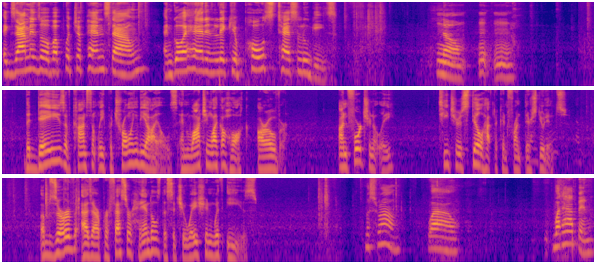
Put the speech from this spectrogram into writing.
exam is over. Put your pens down and go ahead and lick your post-test loogies. No. Mm-mm. The days of constantly patrolling the aisles and watching like a hawk are over. Unfortunately, teachers still have to confront their students. Observe as our professor handles the situation with ease. What's wrong? Wow. What happened?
